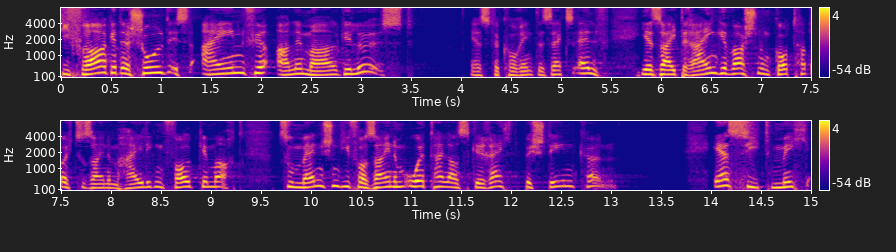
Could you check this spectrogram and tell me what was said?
Die Frage der Schuld ist ein für allemal gelöst. 1. Korinther 6, 11. Ihr seid reingewaschen und Gott hat euch zu seinem heiligen Volk gemacht, zu Menschen, die vor seinem Urteil als gerecht bestehen können. Er sieht mich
